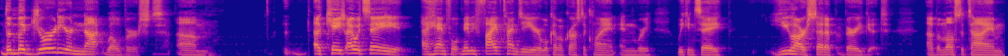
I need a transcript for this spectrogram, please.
the majority are not well versed. Um, occasion, I would say a handful, maybe five times a year, we'll come across a client and we we can say, "You are set up very good," uh, but most of the time,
